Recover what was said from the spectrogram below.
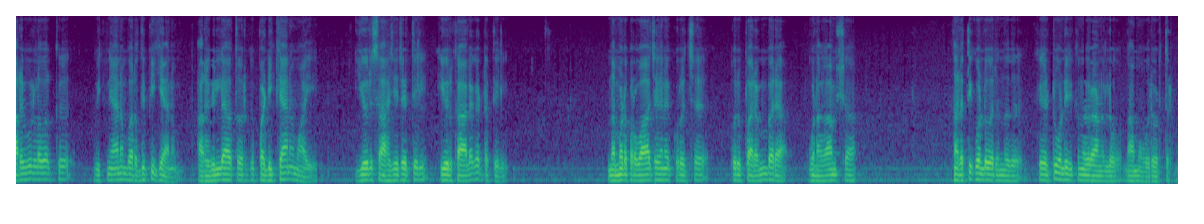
അറിവുള്ളവർക്ക് വിജ്ഞാനം വർദ്ധിപ്പിക്കാനും അറിവില്ലാത്തവർക്ക് പഠിക്കാനുമായി ഈ ഒരു സാഹചര്യത്തിൽ ഈ ഒരു കാലഘട്ടത്തിൽ നമ്മുടെ പ്രവാചകനെക്കുറിച്ച് ഒരു പരമ്പര ഗുണകാംക്ഷ നടത്തിക്കൊണ്ടുവരുന്നത് കേട്ടുകൊണ്ടിരിക്കുന്നവരാണല്ലോ നാം ഓരോരുത്തരും.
